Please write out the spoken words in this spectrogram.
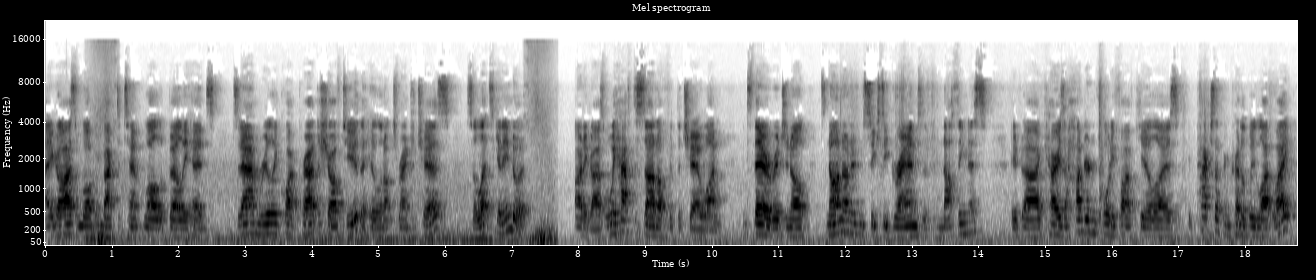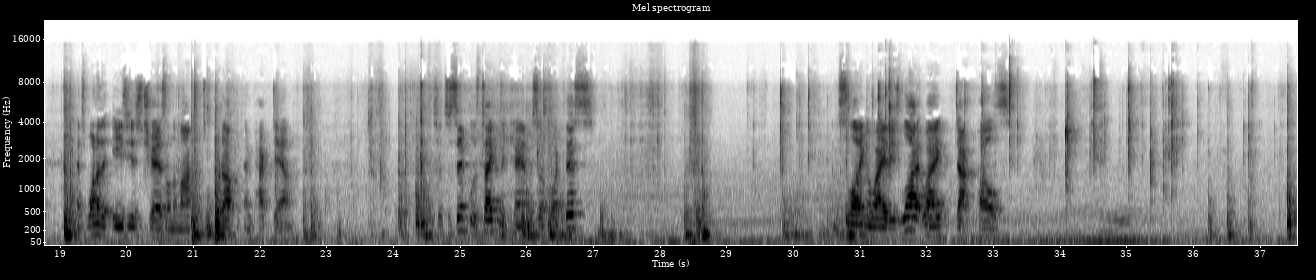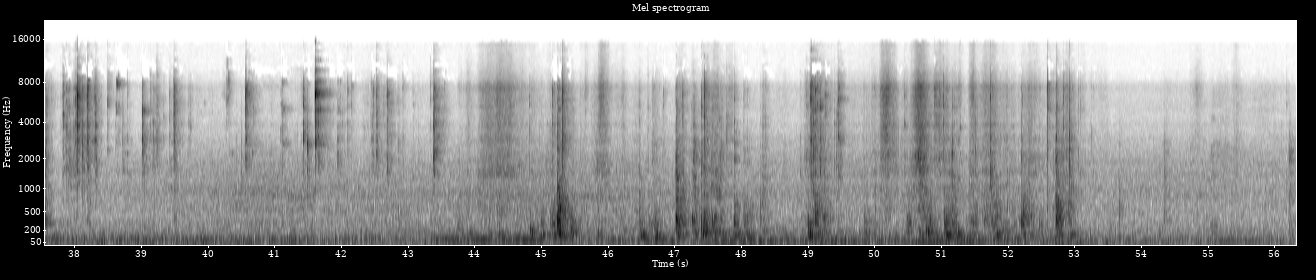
Hey guys and welcome back to Tentworld at Burleigh Heads. Today I'm really quite proud to show off to you the Helinox range of chairs, so let's get into it. Alrighty guys, well we have to start off with the chair one. It's their original, it's 960 grams of nothingness, it uh, carries 145 kilos, it packs up incredibly lightweight, it's one of the easiest chairs on the market to put up and pack down. So it's as simple as taking the canvas off like this, slotting away these lightweight DAC poles.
